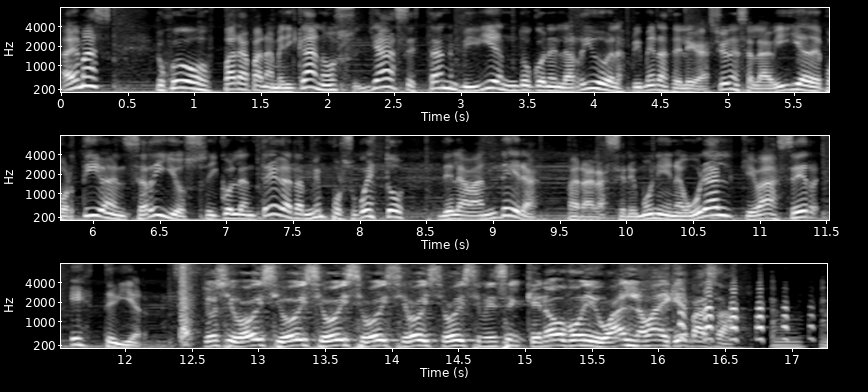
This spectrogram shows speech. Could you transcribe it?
Además, los Juegos Parapanamericanos ya se están viviendo con el arribo de las primeras delegaciones a la Villa Deportiva en Cerrillos y con la entrega también, por supuesto, de la bandera para la ceremonia inaugural que va a ser este viernes. Yo si voy, si voy, si voy, si voy, si voy, si voy, si me dicen que no, voy igual nomás, ¿y qué pasa?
